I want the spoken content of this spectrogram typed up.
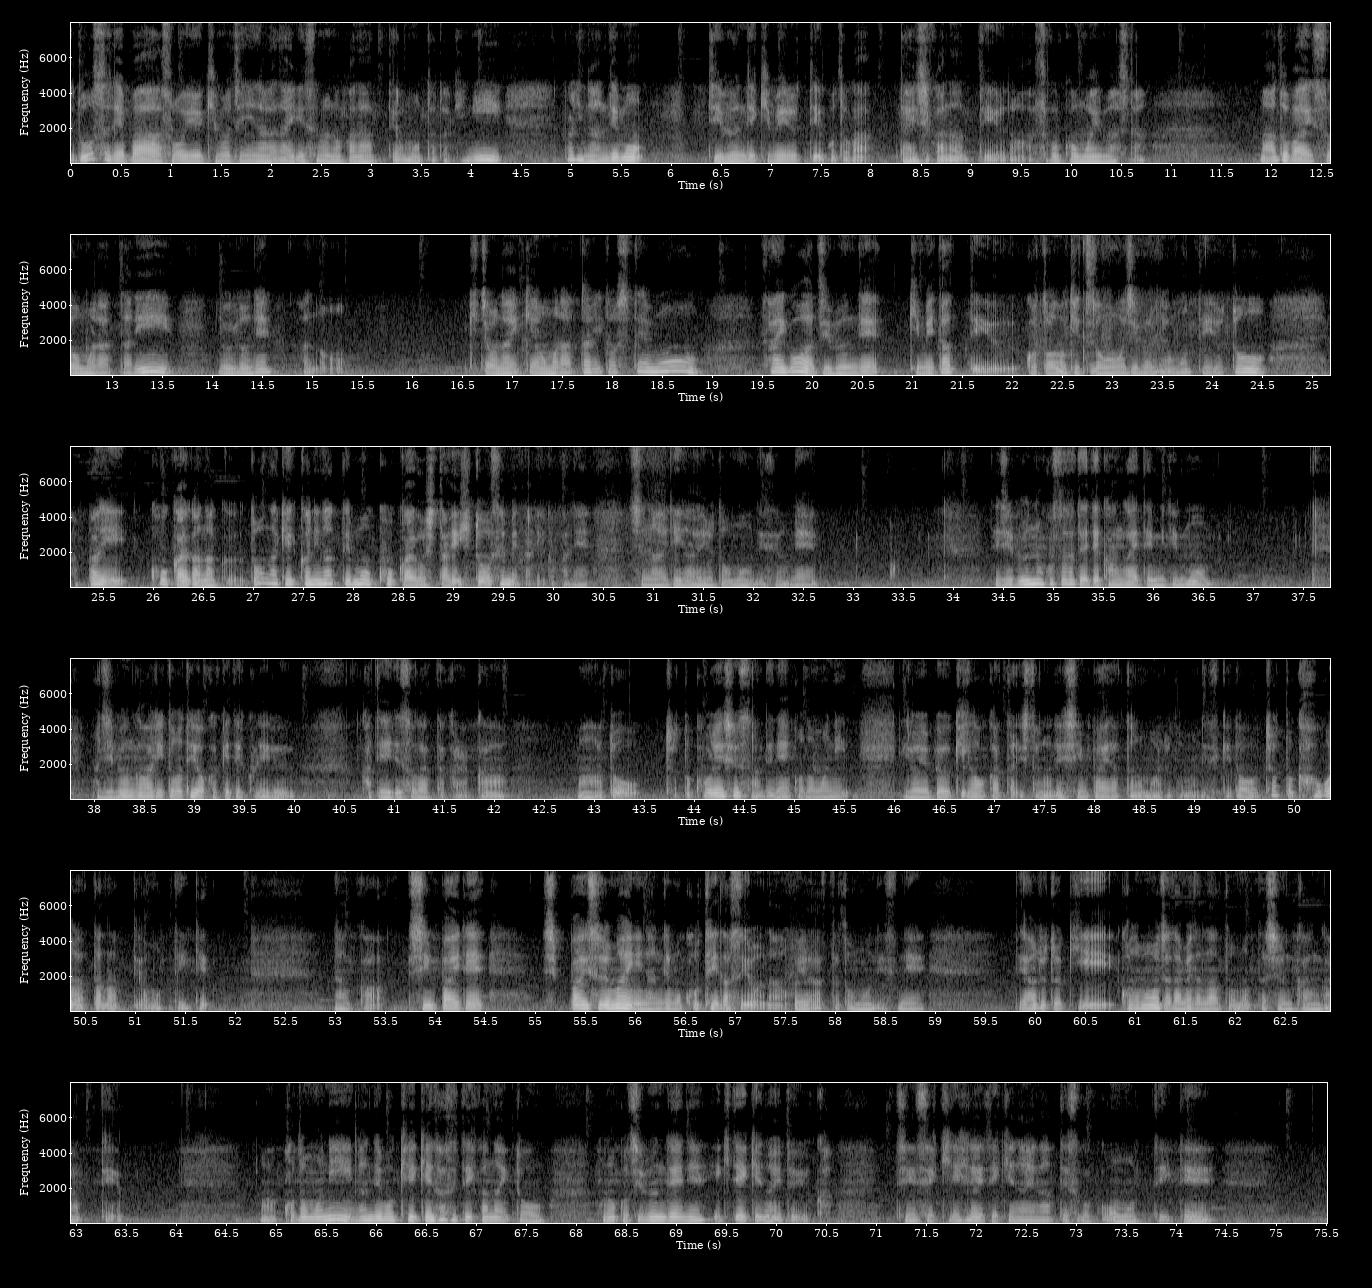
どうすればそういう気持ちにならないで済むのかなって思った時に、やっぱり何でも自分で決めるっていうことが大事かなっていうのはすごく思いました。まあ、アドバイスをもらったり、いろいろね、あの、貴重な意見をもらったりとしても、最後は自分で決めたっていうことの結論を自分で思っていると、やっぱり後悔がなく、どんな結果になっても後悔をしたり、人を責めたりとかね、しないでいられると思うんですよね。で自分の子育てで考えてみても、自分が割と手をかけてくれる家庭で育ったからか、まあ、あと、ちょっと高齢出産でね、子供にいろいろ病気が多かったりしたので心配だったのもあると思うんですけど、ちょっと過保護だったなって思っていて、なんか心配で失敗する前に何でもこう手出すような親だったと思うんですね。で、ある時、このままじゃダメだなと思った瞬間があって、まあ、子供に何でも経験させていかないと、この子自分でね、生きていけないというか、人生切り開いていけないなってすごく思っていて、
